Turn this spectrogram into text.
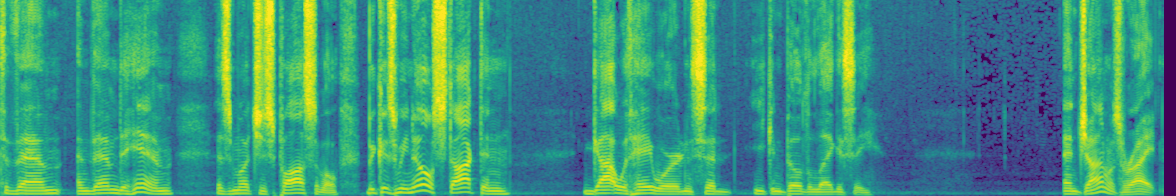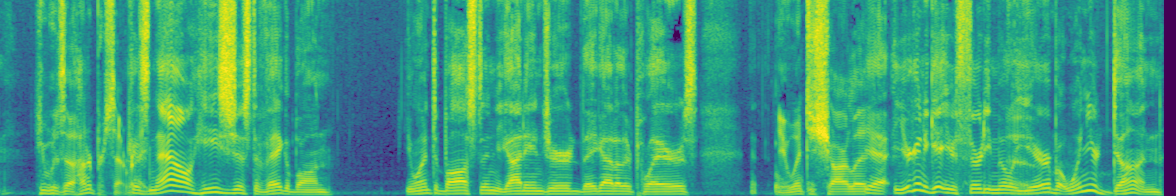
to them and them to him as much as possible. Because we know Stockton got with Hayward and said, you can build a legacy. And John was right. He was 100% right. Because now he's just a vagabond. You went to Boston, you got injured, they got other players. You went to Charlotte. Yeah, you're going to get your 30 mil a uh, year, but when you're done,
